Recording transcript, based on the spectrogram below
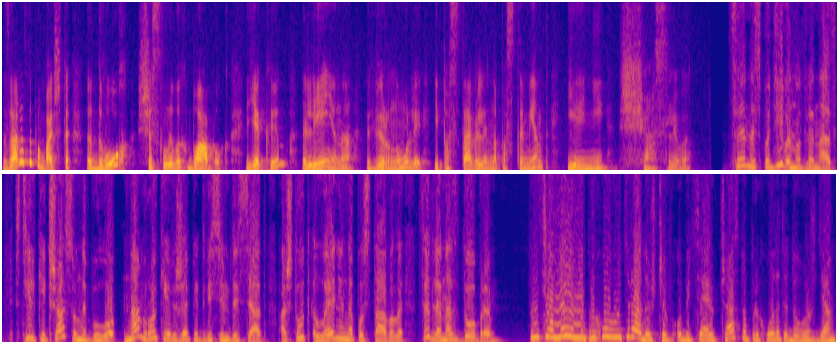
зараз ви побачите двох щасливих бабок, яким Леніна вернули і поставили на постамент, і вони щасливі. Це несподівано для нас. Стільки часу не було. Нам років вже під 80. Аж тут Леніна поставили. Це для нас добре. Пенсіонери не приховують радощів, обіцяють часто приходити до вождя.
